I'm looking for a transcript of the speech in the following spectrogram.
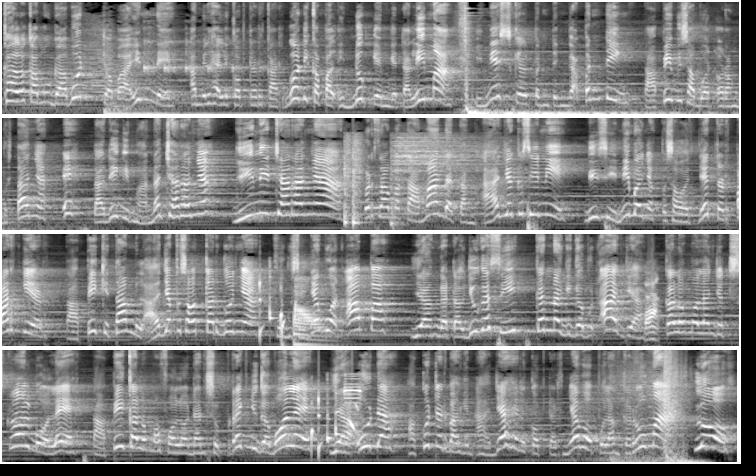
Kalau kamu gabut, cobain deh ambil helikopter kargo di kapal induk game GTA 5. Ini skill penting gak penting, tapi bisa buat orang bertanya, eh tadi gimana caranya? Gini caranya. Pertama-tama datang aja ke sini. Di sini banyak pesawat jet terparkir, tapi kita ambil aja pesawat kargonya. Fungsinya buat apa? Ya nggak tahu juga sih, kan lagi gabut aja. Kalau mau lanjut scroll boleh, tapi kalau mau follow dan subrek juga boleh. Ya udah, aku terbangin aja helikopternya bawa pulang ke rumah. Loh,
